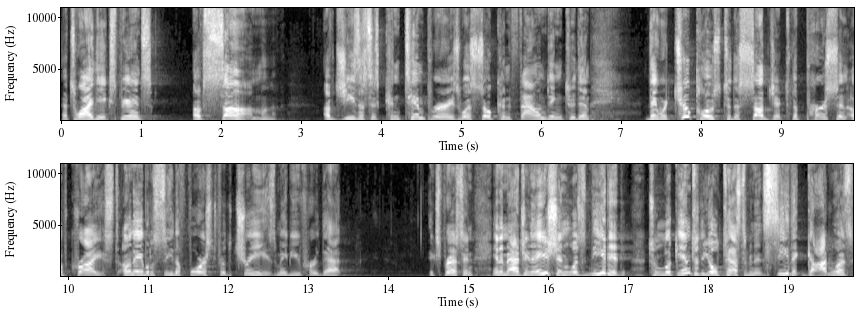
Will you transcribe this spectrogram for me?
That's why the experience of some of Jesus' contemporaries was so confounding to them. They were too close to the subject, the person of Christ, unable to see the forest for the trees. Maybe you've heard that expressed. And, and imagination was needed to look into the Old Testament and see that God was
